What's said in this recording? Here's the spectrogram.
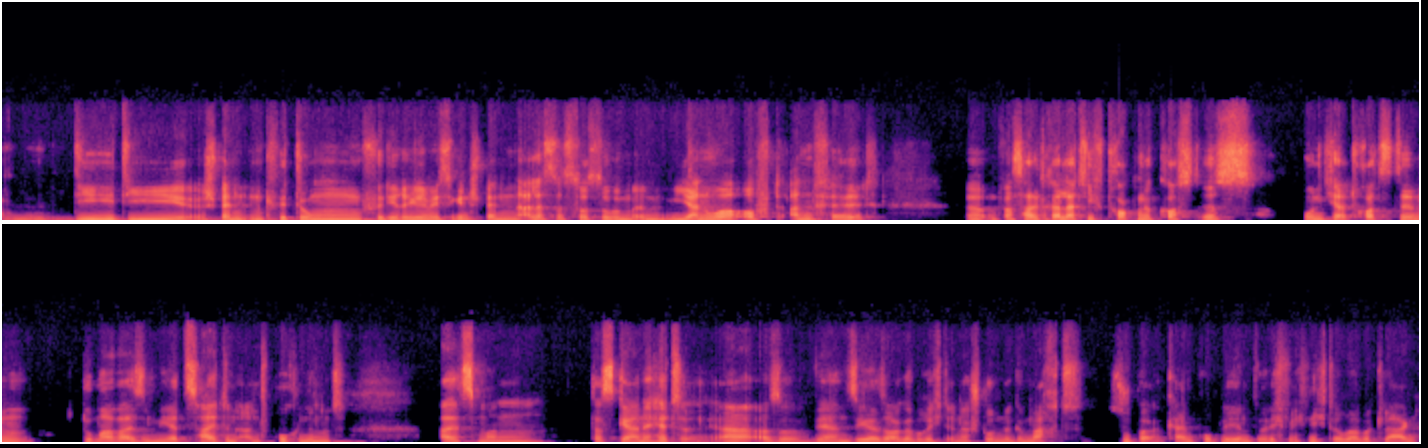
die, die Spendenquittungen für die regelmäßigen Spenden, alles das, was so im Januar oft anfällt äh, und was halt relativ trockene Kost ist und ja trotzdem dummerweise mehr Zeit in Anspruch nimmt, als man das gerne hätte. Ja, also wäre ein Seelsorgebericht in einer Stunde gemacht, super, kein Problem, würde ich mich nicht darüber beklagen.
